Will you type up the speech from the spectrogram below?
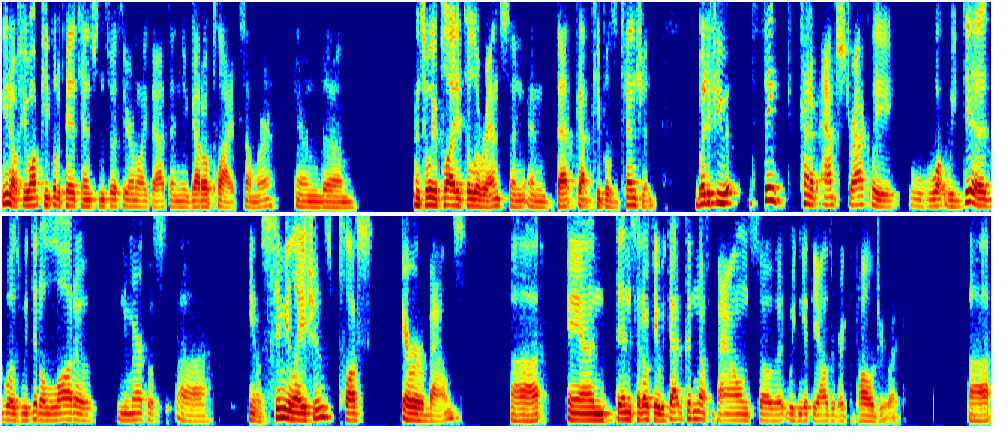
you know if you want people to pay attention to a theorem like that then you got to apply it somewhere. And um and so we applied it to Lorenz, and, and that got people's attention. But if you think kind of abstractly, what we did was we did a lot of numerical, uh, you know, simulations plus error bounds, uh, and then said, okay, we got good enough bounds so that we can get the algebraic topology right. Uh,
